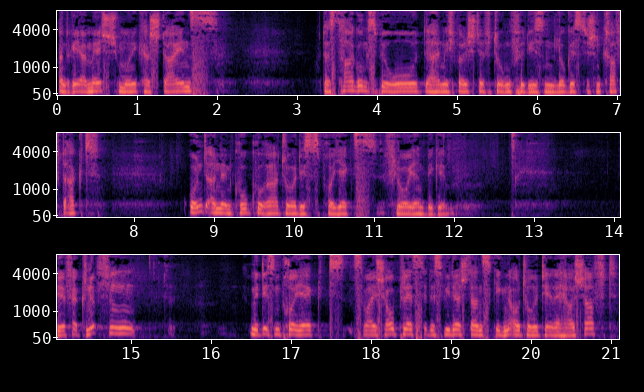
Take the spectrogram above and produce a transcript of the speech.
Andrea Mesch, Monika Steins, das Tagungsbüro der Heinrich-Böll-Stiftung für diesen logistischen Kraftakt und an den Co-Kurator dieses Projekts, Florian Bigge. Wir verknüpfen mit diesem Projekt zwei Schauplätze des Widerstands gegen autoritäre Herrschaft,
